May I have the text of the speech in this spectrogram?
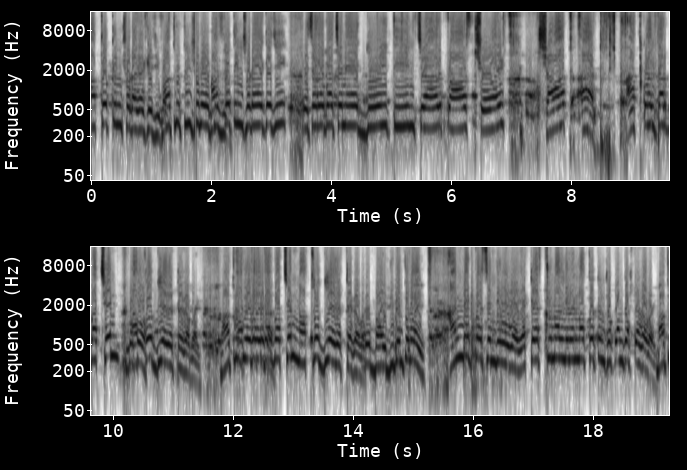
মাত্র তিনশো টাকা কেজি মাত্র মাত্র কেজি? পাচ্ছেন আট। পাচ্ছেন মাত্র ভাই। মাত্র আট 2000 টাকা। পাচ্ছেন মাত্র দুই হাজার টাকা ভাই। ভাই দিবেন তো ভাই। হান্ড্রেড পার্সেন্ট দিব ভাই। একটা মাল নেবেন মাত্র তিনশো পঞ্চাশ টাকা ভাই। মাত্র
